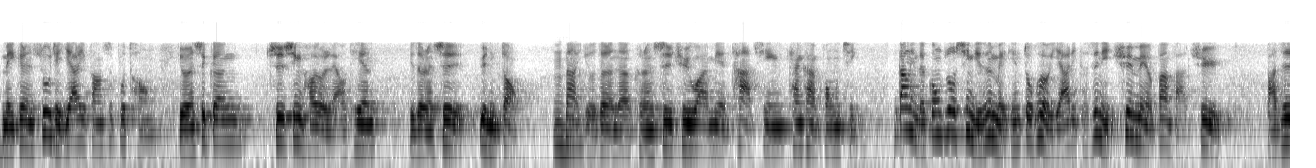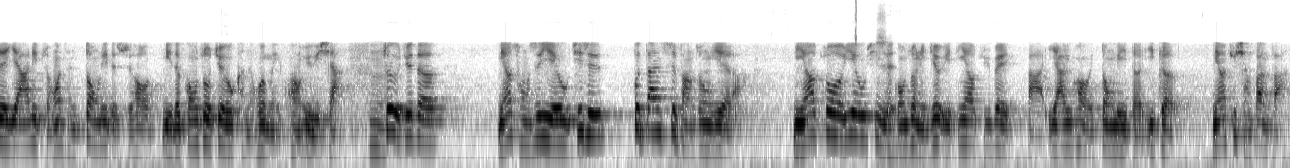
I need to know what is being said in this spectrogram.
每个人疏解压力方式不同，有人是跟知心好友聊天，有的人是运动，那有的人呢可能是去外面踏青看看风景。当你的工作性质是每天都会有压力，可是你却没有办法去把这些压力转换成动力的时候，你的工作就有可能会每况愈下。所以我觉得你要从事业务，其实不单是防重业啦。你要做业务性的工作，你就一定要具备把压力化为动力的一个，你要去想办法，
